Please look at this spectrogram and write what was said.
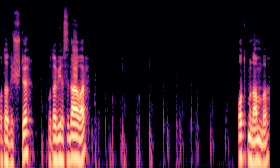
O da düştü. Burada birisi daha var. Ot mu lan bu?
